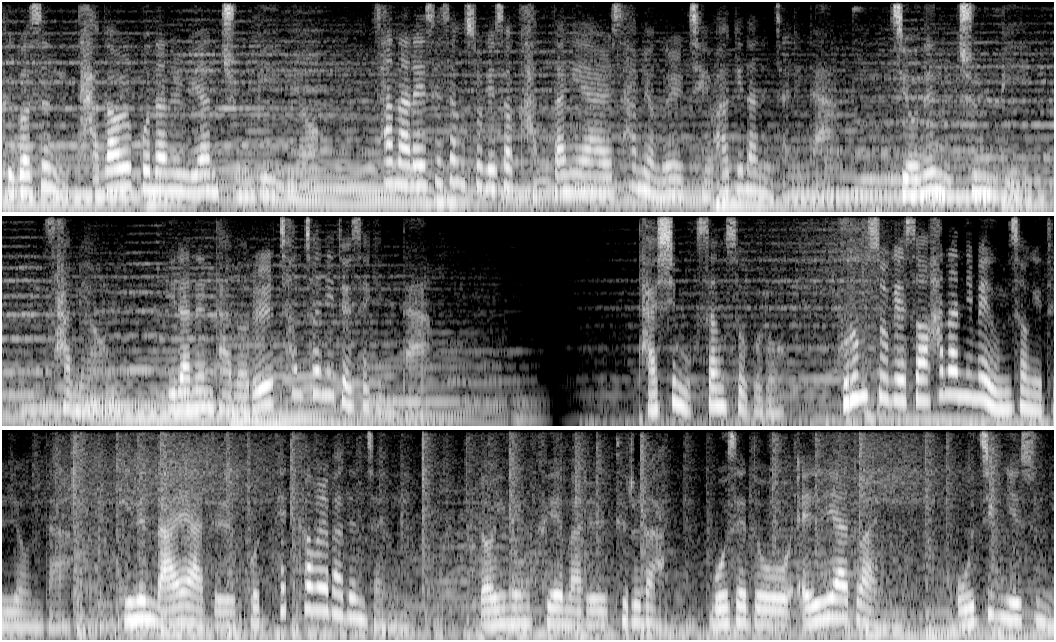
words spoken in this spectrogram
그것은 다가올 고난을 위한 준비이며 산 아래 세상 속에서 감당해야 할 사명을 재확인하는 자리다. 지호는 준비, 사명 이라는 단어를 천천히 되새긴다. 다시 묵상 속으로 구름 속에서 하나님의 음성이 들려온다. 이는 나의 아들 곧 택함을 받은 자니 너희는 그의 말을 들으라. 모세도 엘리야도 아니 오직 예수님.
